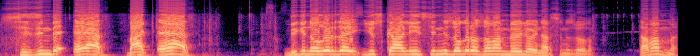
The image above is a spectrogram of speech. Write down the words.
Sizin de eğer bak eğer bir gün olur da 100k Lee'siniz olur o zaman böyle oynarsınız oğlum. Tamam mı?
